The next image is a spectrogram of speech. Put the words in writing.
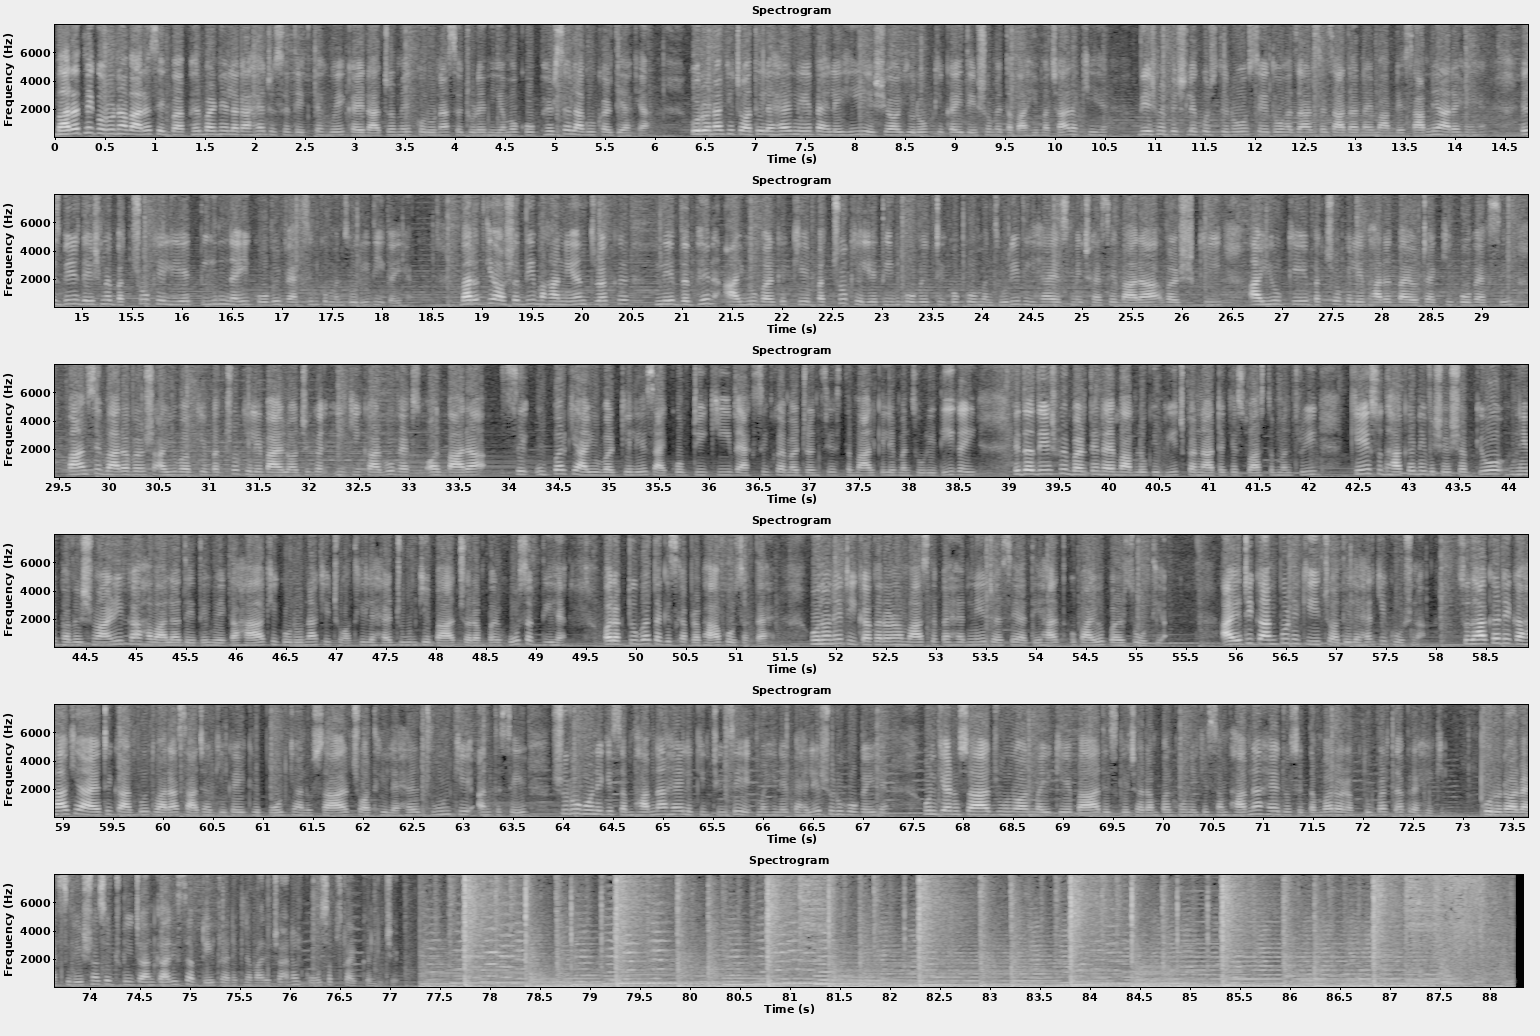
भारत में corona virus एक बार फिर बढ़ने लगा है, जिसे देखते हुए कई राज्यों में कोरोना से जुड़े नियमों को फिर से लागू कर दिया गया। कोरोना की चौथी लहर ने पहले ही एशिया और यूरोप के कई देशों में तबाही मचा रखी है। देश में पिछले कुछ दिनों से 2000 से ज़्यादा नए मामले सामने आ रहे हैं। इस बीच देश में बच्चों के लिए तीन नई कोविड वैक्सीन को मंजूरी दी गई है। भारत के औषधि महानियंत्रक ने विभिन्न आयु वर्ग के बच्चों के लिए तीन कोविड टीकों को मंजूरी दी है। इसमें छह से 12 वर्ष की आयु के बच्चों के लिए भारत बायोटेक की कोवैक्सीन 5 से 12 वर्ष आयु वर्ग के बच्चों के लिए बायोलॉजिकल ई की कार्बोवैक्स और 12 से ऊपर के आयु वर्ग के लिए साइकोव डी की वैक्सीन को इमरजेंसी इस्तेमाल के लिए मंजूरी दी गई। इधर देश में बढ़ते नए मामलों के बीच कर्नाटक के स्वास्थ्य मंत्री के सुधाकर ने विशेषज्ञों ने भविष्यवाणी का हवाला देते हुए कहा कि कोरोना की चौथी लहर जून के बाद चरम पर हो सकती है और अक्टूबर तक इसका प्रभाव हो सकता है। उन्होंने टीकाकरण और मास्क पहनने जैसे एहतियात उपायों पर ज़ोर दिया। आईआईटी कानपुर ने की चौथी लहर की घोषणा। सुधाकर ने कहा कि आईआईटी कानपुर द्वारा साझा की गई एक रिपोर्ट के अनुसार चौथी लहर जून के अंत से शुरू होने की संभावना है, लेकिन चीज़ें एक महीने पहले शुरू हो गई है। उनके अनुसार जून और मई के बाद इसके चरम पर होने की संभावना है, जो सितंबर और अक्टूबर तक रहेगी। कोरोना और वैक्सीनेशन से जुड़ी जानकारी से अपडेट रहने के लिए हमारे चैनल को सब्सक्राइब कर लीजिए।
